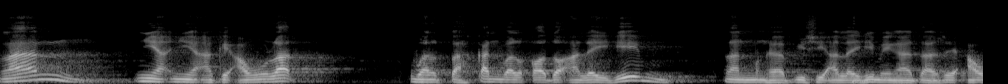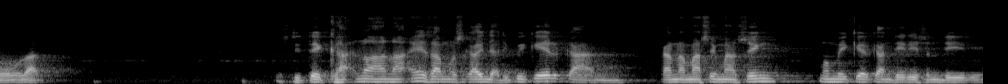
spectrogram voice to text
lan nyiak-nyiakake aulad wal bahkan wal qada alaihim lan menghabisi alaihim ing atase aulad terus ditegakno anake sama sekali tidak dipikirkan karena masing-masing memikirkan diri sendiri.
